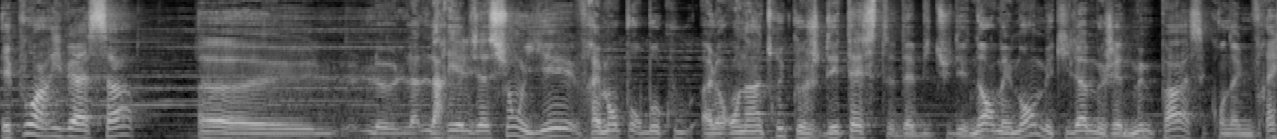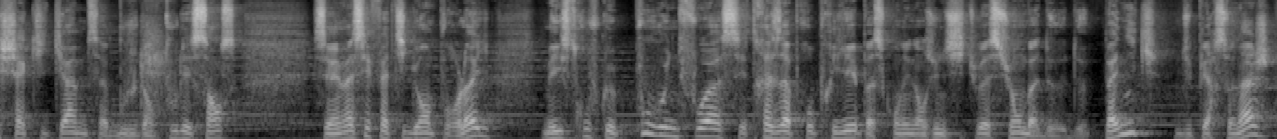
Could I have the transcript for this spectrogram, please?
Et pour arriver à ça, euh, la réalisation y est vraiment pour beaucoup. Alors on a un truc que je déteste d'habitude énormément, mais qui là me gêne même pas, c'est qu'on a une vraie shaky cam, ça bouge dans tous les sens. C'est même assez fatigant pour l'œil, mais il se trouve que pour une fois c'est très approprié parce qu'on est dans une situation bah, de, de panique du personnage.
